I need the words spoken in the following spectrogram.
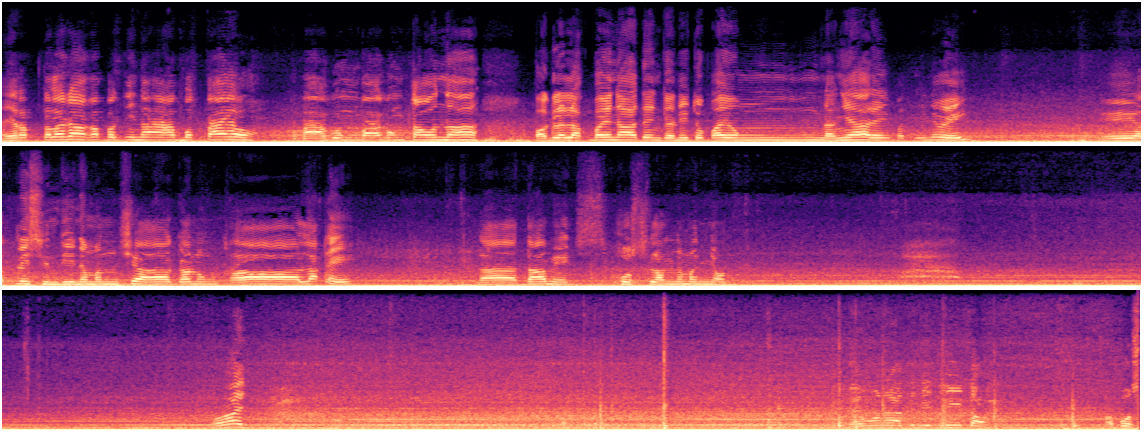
Nahirap talaga kapag inaabot tayo. Bagong bagong taon na paglalakbay natin, ganito pa yung nangyari. But anyway, eh at least hindi naman siya ganong kalaki na damage. Hose lang naman yon alright. Kaya muna natin dito tapos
